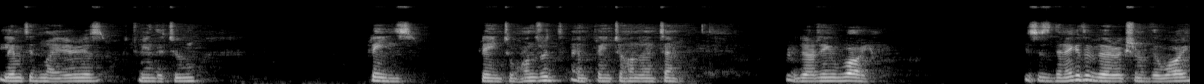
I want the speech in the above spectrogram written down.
limited my areas between the two planes plane 200 and plane 210 regarding y this is the negative direction of the y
